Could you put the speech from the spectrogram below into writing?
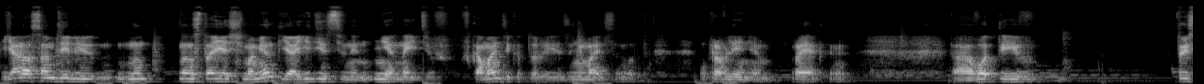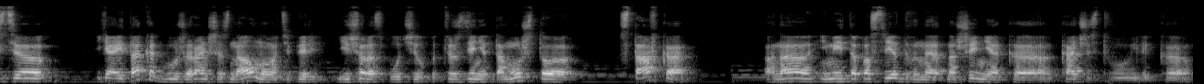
Я на самом деле на, на настоящий момент я единственный не native в команде, который занимается вот, управлением проектами. А, вот и то есть э, я и так как бы уже раньше знал, но теперь еще раз получил подтверждение тому, что ставка она имеет опосредованное отношение к качеству или к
